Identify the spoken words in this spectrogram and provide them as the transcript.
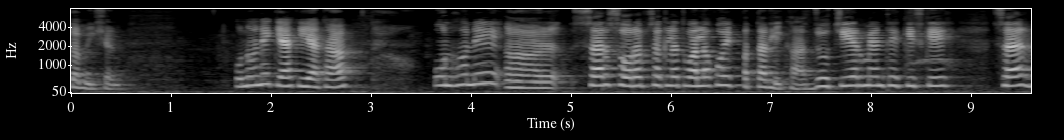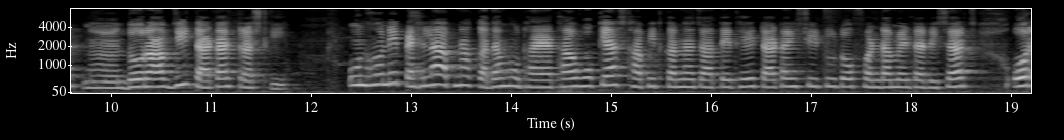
Commission उन्होंने क्या किया था उन्होंने आ, सर सौरभ सकलतवाला को एक पत्र लिखा जो चेयरमैन थे किसके सर दोराबजी टाटा ट्रस्ट की उन्होंने पहला अपना कदम उठाया था वो क्या स्थापित करना चाहते थे Tata Institute of Fundamental Research और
